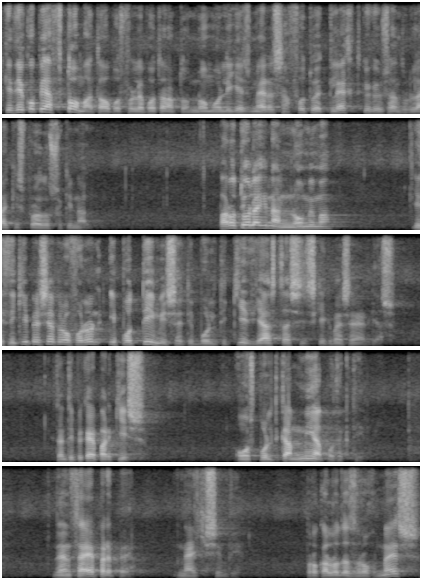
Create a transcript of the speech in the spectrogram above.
και διακόπη αυτόματα, όπως προβλεπόταν από τον νόμο, λίγες μέρες αφότου εκλέχθηκε ο κ. Ανδρουλάκης πρόεδρος του Κινάλ. Παρότι όλα έγιναν νόμιμα, η Εθνική Υπηρεσία Πληροφοριών υποτίμησε την πολιτική διάσταση της συγκεκριμένης ενέργειας. Ήταν τυπικά επαρκής, όμως πολιτικά μη αποδεκτή. Δεν θα έπρεπε να έχει συμβεί, προκαλώντας ρογμές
